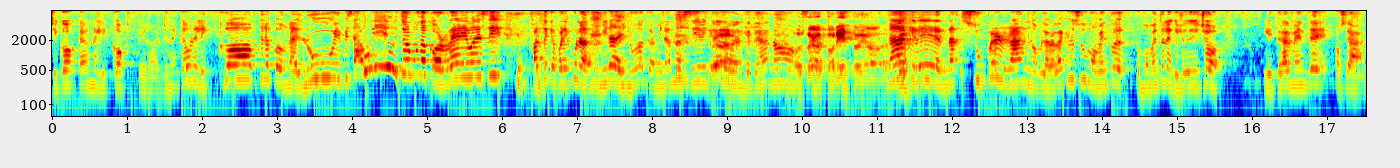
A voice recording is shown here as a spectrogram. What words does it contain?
chicos, cae un helicóptero, ¿entienden? Cae un helicóptero con una luz y empieza "Uiu", y todo el mundo a correr y vos decís, falta que aparezca una mina desnuda caminando así, ¿viste? Claro. Como en el GTA, no. O sea, Toreto, digamos. Nada que ver, na- súper random. La verdad que eso es un momento, un momento en el que yo he dicho, literalmente, o sea,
